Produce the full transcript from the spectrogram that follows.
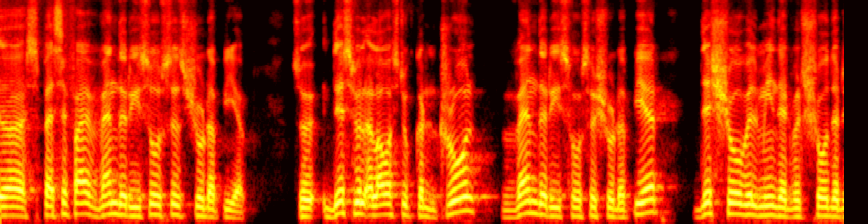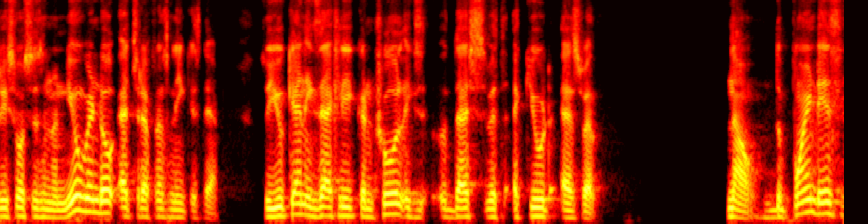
uh, specify when the resources should appear. So this will allow us to control when the resources should appear. This show will mean that will show the resources in a new window. H reference link is there. So you can exactly control ex this with acute as well now, the point is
